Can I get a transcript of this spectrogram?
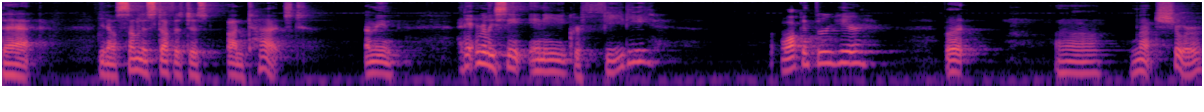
that, you know, some of this stuff is just untouched. I mean, I didn't really see any graffiti walking through here but uh, I'm not sure.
